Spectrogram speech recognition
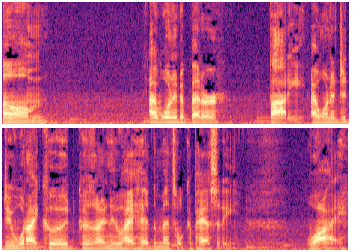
Um, I wanted a better body. I wanted to do what I could because I knew I had the mental capacity. Why?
